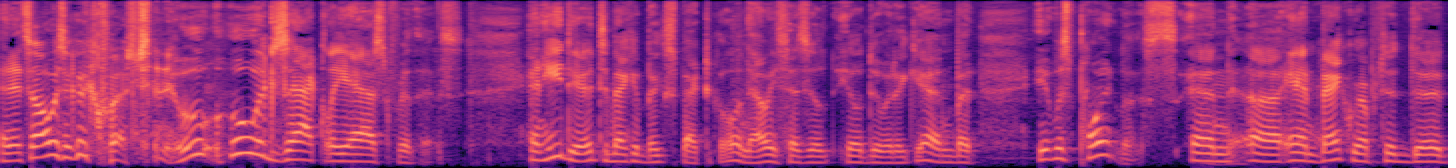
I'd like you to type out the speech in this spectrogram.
And it's always a good question. Who who exactly asked for this? And he did to make a big spectacle, and now he says he'll he'll do it again. But it was pointless, and uh, and bankrupted the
